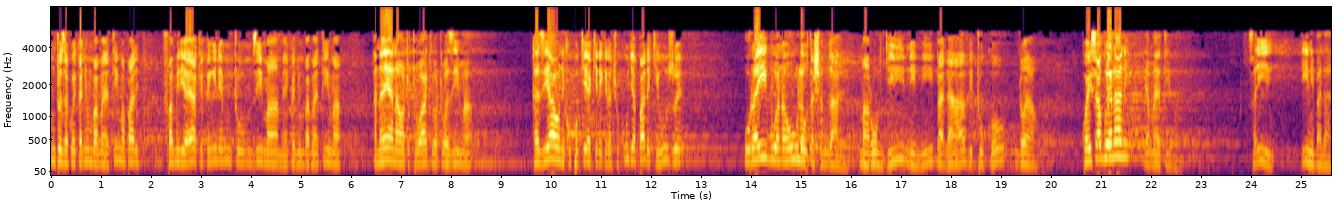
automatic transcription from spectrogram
Mtu aweza kuweka nyumba ya mayatima pale familia yake pengine mtu mzima ameweka nyumba ya mayatima ana yeye na watoto wake watu wazima. Kazi yao ni kupokea kile kinachokuja pale kiuzwe uraibu wanaoula utashangaa marungi nini balaa vituko ndo yao. Kwa hisabu ya nani? Ya mayatima. Sasa hii ni balaa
